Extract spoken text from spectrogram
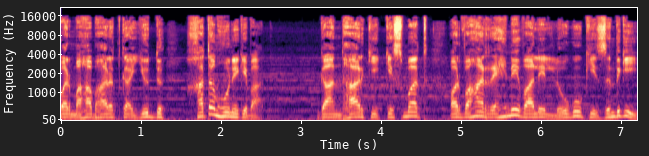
पर महाभारत का युद्ध खत्म होने के बाद, गांधार की किस्मत और वहाँ रहने वाले लोगों की ज़िंदगी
